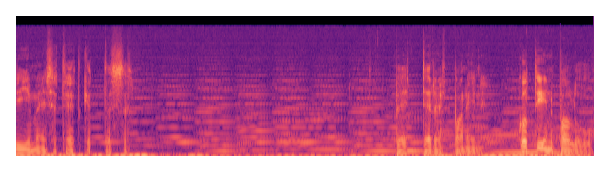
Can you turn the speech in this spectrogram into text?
viimeiset hetket tässä. Petter Panin kotiin paluu.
